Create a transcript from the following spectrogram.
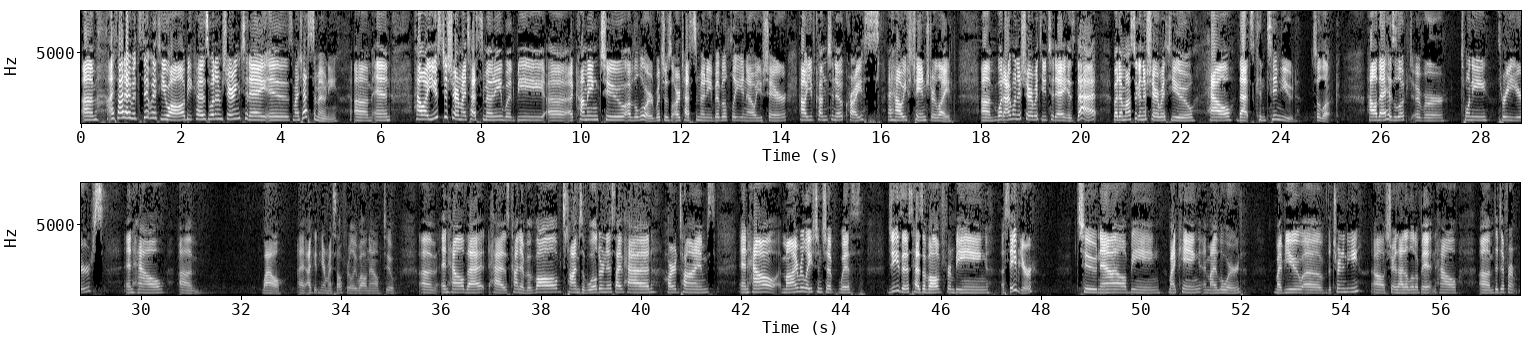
Um, I thought I would sit with you all because what I'm sharing today is my testimony. Um, and how I used to share my testimony would be uh, a coming to of the Lord, which is our testimony biblically. You know, you share how you've come to know Christ and how He's changed your life. Um, what I want to share with you today is that, but I'm also going to share with you how that's continued to look, how that has looked over 23 years and how, um, wow, I, I, can hear myself really well now, too. Um, and how that has kind of evolved, times of wilderness I've had, hard times, and how my relationship with Jesus has evolved from being a savior to now being my king and my Lord. My view of the Trinity, I'll share that a little bit, and how um, the different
